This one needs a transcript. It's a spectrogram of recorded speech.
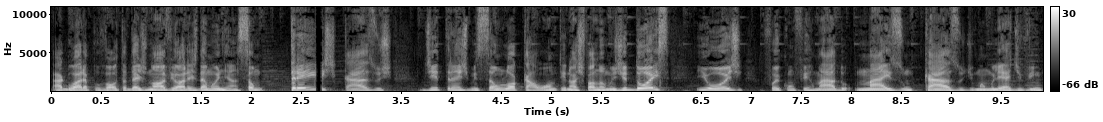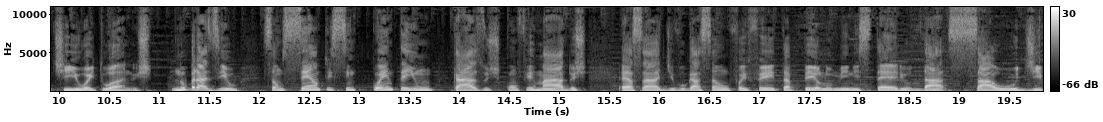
agora por volta das 9 horas da manhã. São três casos de transmissão local. Ontem nós falamos de dois e hoje foi confirmado mais um caso de uma mulher de 28 anos. No Brasil, são 151 casos confirmados. Essa divulgação foi feita pelo Ministério da Saúde.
